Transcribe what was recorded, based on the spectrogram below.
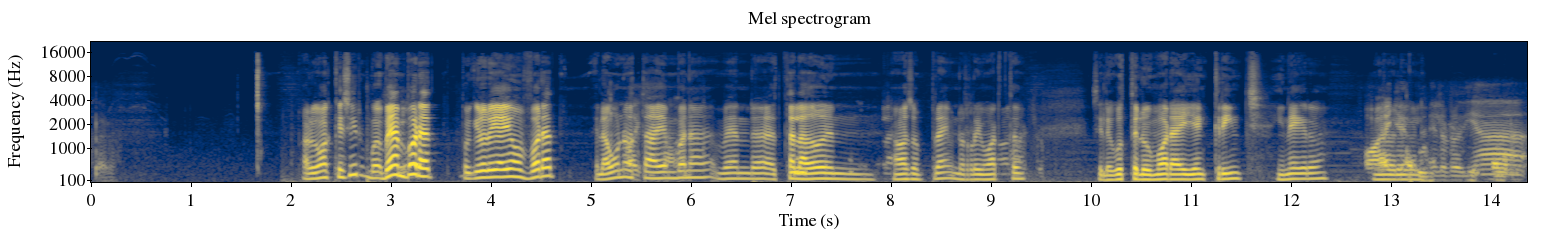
claro. ¿Algo más que decir? Bueno, vean Borat, porque el otro día vimos Borat, la 1 Ay, está bien buena, vean, está la 2 en Amazon Prime, nos reímos harto. Si les gusta el humor ahí en cringe y negro, Vale, el, el otro día,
